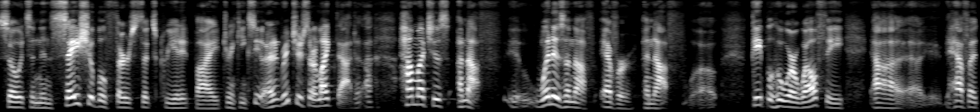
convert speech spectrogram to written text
So it's an insatiable thirst that's created by drinking sea. And riches are like that. Uh, how much is enough? When is enough ever enough? Uh, people who are wealthy uh, have a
